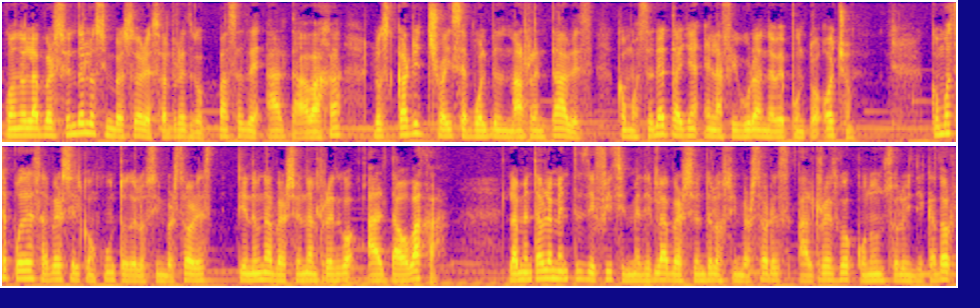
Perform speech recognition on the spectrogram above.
cuando la versión de los inversores al riesgo pasa de alta a baja, los carry trades se vuelven más rentables, como se detalla en la figura 9.8. ¿Cómo se puede saber si el conjunto de los inversores tiene una versión al riesgo alta o baja? Lamentablemente es difícil medir la versión de los inversores al riesgo con un solo indicador.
